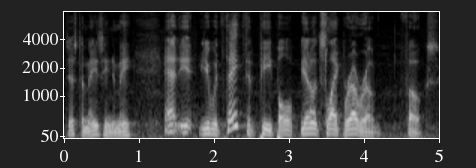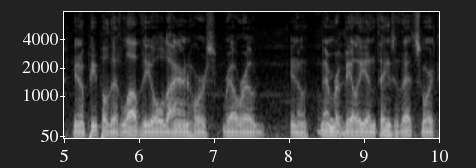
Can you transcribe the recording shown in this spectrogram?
just amazing to me. And you, you would think that people, you know, it's like railroad folks, you know, people that love the old Iron Horse Railroad, you know, mm-hmm. memorabilia and things of that sort.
